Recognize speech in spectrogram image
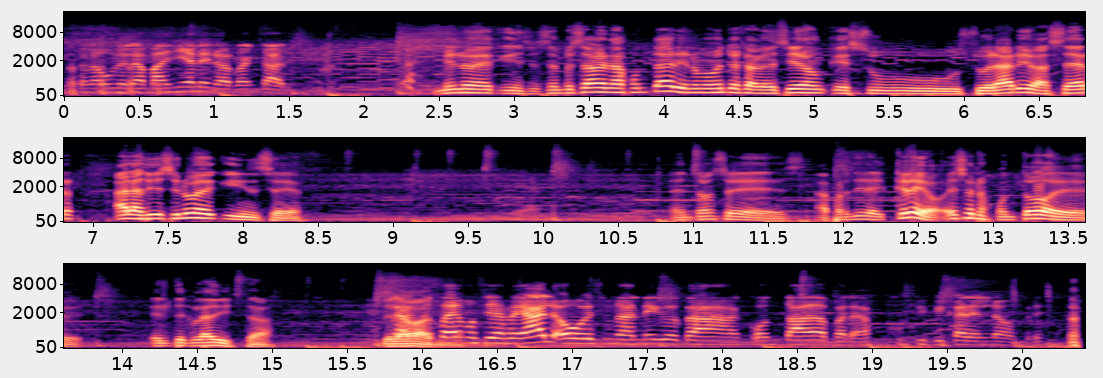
y son las 1 de la mañana y no arrancar. tarde. 1915. Se empezaron a juntar y en un momento establecieron que su, su horario iba a ser a las 19.15. Entonces, a partir de ahí, creo, eso nos contó eh, el tecladista de la Claro, no banda. sabemos si es real o es una anécdota contada para justificar el nombre.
